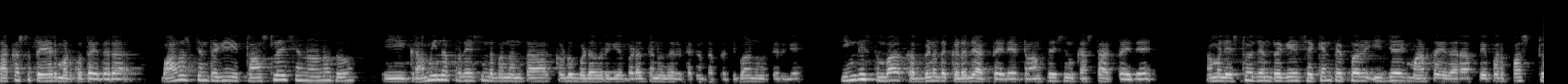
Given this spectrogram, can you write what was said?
ಸಾಕಷ್ಟು ತಯಾರಿ ಮಾಡ್ಕೋತಾ ಇದ್ದಾರೆ? ಬಹಳಷ್ಟು ಜನರಿಗೆ ಈ ಟ್ರಾನ್ಸ್ಲೇಷನ್ ಅನ್ನೋದು ಈ ಗ್ರಾಮೀಣ ಪ್ರದೇಶದಿಂದ ಬಂದಂತಹ ಕಡು ಬಡವರಿಗೆ ಬಡತನದಲ್ಲಿರ್ತಕ್ಕಂಥ ಪ್ರತಿಭಾನ್ವಿತರಿಗೆ ಇಂಗ್ಲಿಷ್ ತುಂಬಾ ಕಬ್ಬಿಣದ ಕಡಲೆ ಆಗ್ತಾ ಇದೆ ಟ್ರಾನ್ಸ್ಲೇಷನ್ ಕಷ್ಟ ಆಗ್ತಾ ಇದೆ. ಆಮೇಲೆ ಎಷ್ಟೋ ಜನರಿಗೆ ಸೆಕೆಂಡ್ ಪೇಪರ್ ಈಸಿಯಾಗಿ ಮಾಡ್ತಾ ಇದಾರ paper first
